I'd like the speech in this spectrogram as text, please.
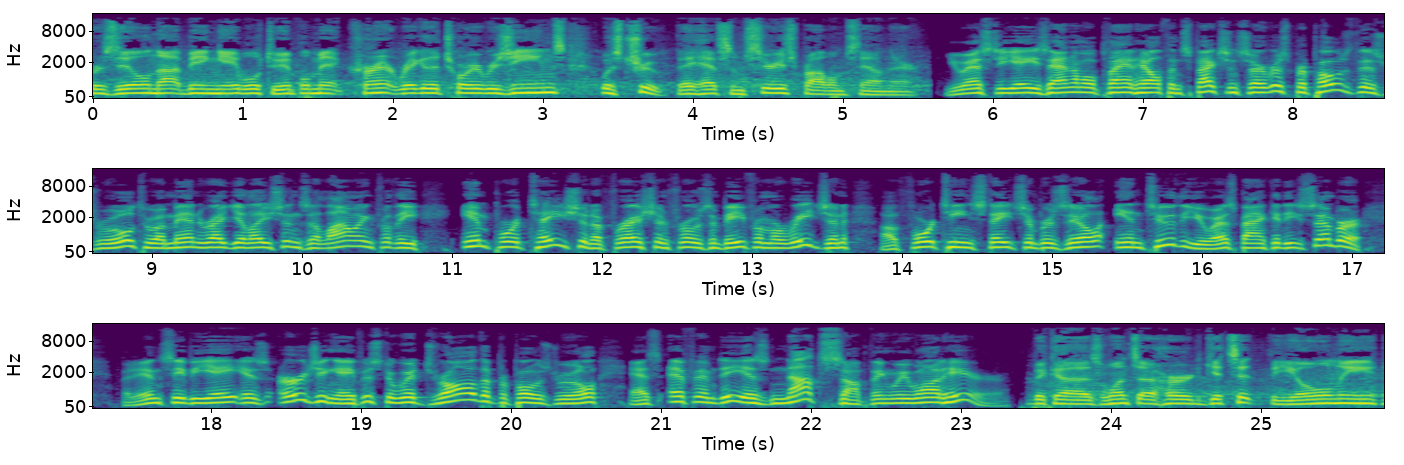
Brazil not being able to implement current regulatory regimes was true. They have some serious problems down there. USDA's Animal Plant Health Inspection Service proposed this rule to amend regulations allowing for the importation of fresh and frozen beef from a region of 14 states in Brazil into the U.S. back in December. But NCBA is urging APHIS to withdraw the proposed rule as FMD is not something we want here. Because once a herd gets it, the only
